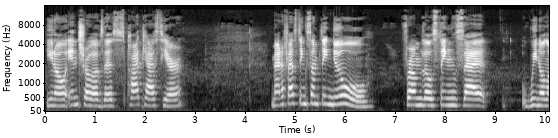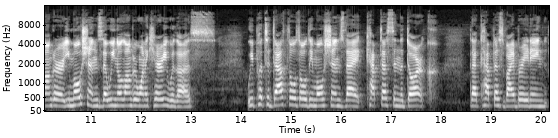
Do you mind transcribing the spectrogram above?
you know, intro of this podcast here. Manifesting something new from those things that we no longer, emotions that we no longer want to carry with us. We put to death those old emotions that kept us in the dark, that kept us vibrating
